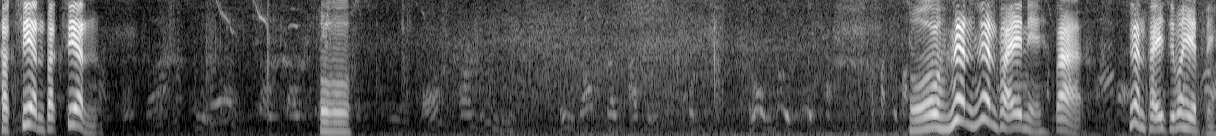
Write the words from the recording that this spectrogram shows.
ผักเสียนผักเสียนโอ้โหโอ้เฮือนเฮือนไผนี่ป้าเฮือนไผสิมาเฮ็ดนี่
